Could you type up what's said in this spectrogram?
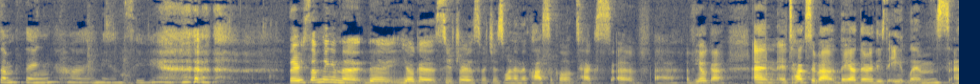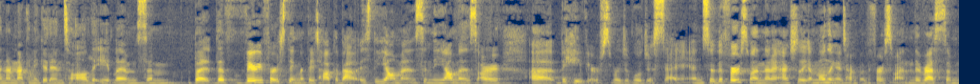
something. Hi, Nancy. There's something in the, the Yoga Sutras, which is one of the classical texts of, uh, of yoga, and it talks about they have, there are these eight limbs, and I'm not going to get into all the eight limbs, um, but the very first thing that they talk about is the yamas, and the yamas are uh, behaviors, we'll just say. And so the first one that I actually, I'm only going to talk about the first one. The rest, um,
